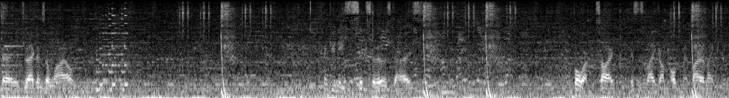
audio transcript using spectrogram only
Okay, dragons are wild. I think you need six of those guys. Four, sorry. This is like um, Ultimate Fire Link.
